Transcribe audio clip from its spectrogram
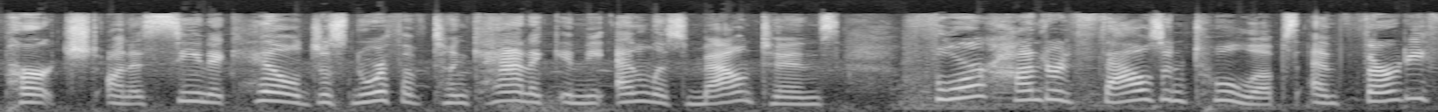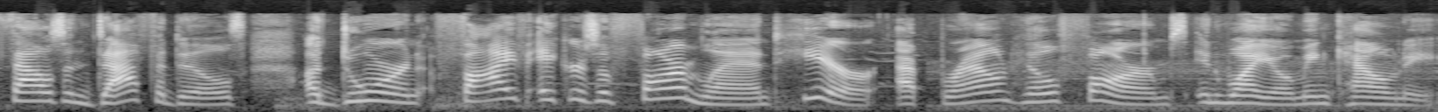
Perched on a scenic hill just north of Tunkhannock in the Endless Mountains, 400,000 tulips and 30,000 daffodils adorn five acres of farmland here at Brown Hill Farms in Wyoming County.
